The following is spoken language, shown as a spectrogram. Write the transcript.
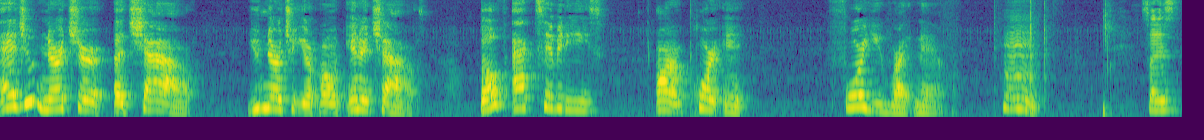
as you nurture a child, you nurture your own inner child. Both activities are important for you right now. Hmm. So this,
